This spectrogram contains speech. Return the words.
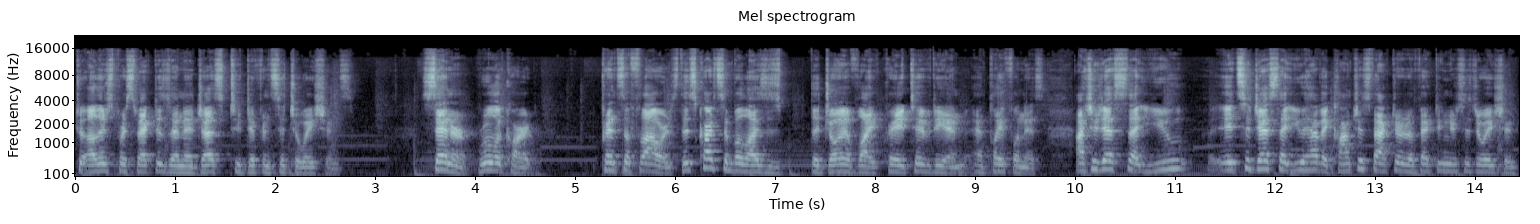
to others' perspectives and adjust to different situations. Center, ruler card, Prince of Flowers. This card symbolizes the joy of life, creativity, and, and playfulness. I suggest that you it suggests that you have a conscious factor affecting your situation,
